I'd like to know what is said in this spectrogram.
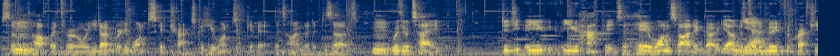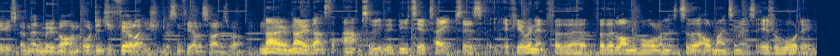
sort of mm. halfway through, or you don't really want to skip tracks because you want to give it the time that it deserves? Mm. With your tape, did you are, you are you happy to hear one side and go, yeah, I'm just yeah. in a mood for Prefuse, and then move on, or did you feel like you should listen to the other side as well? No, no, that's the, absolutely the beauty of tapes is if you're in it for the for the long haul and listen to the whole 90 minutes, it is rewarding.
